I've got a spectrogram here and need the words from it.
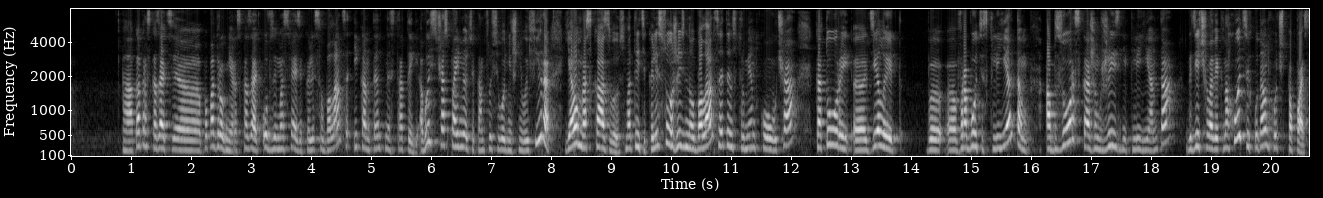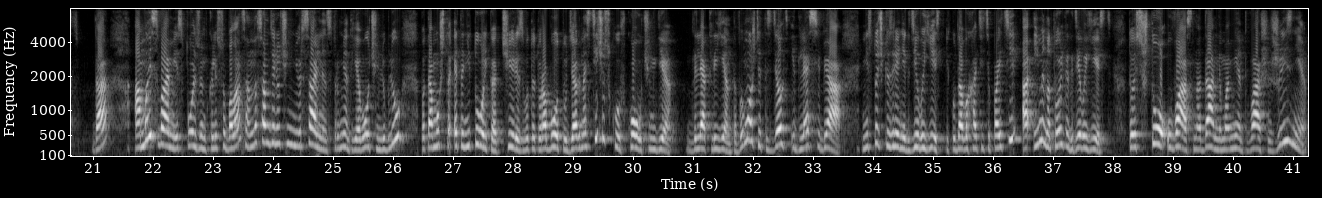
а, как рассказать, э, поподробнее рассказать о взаимосвязи колесо баланса и контентной стратегии. А вы сейчас поймете к концу сегодняшнего эфира, я вам рассказываю. Смотрите, колесо жизненного баланса – это инструмент коуча, который э, делает э, в работе с клиентом обзор, скажем, жизни клиента, где человек находится и куда он хочет попасть да? А мы с вами используем колесо баланса, оно на самом деле очень универсальный инструмент, я его очень люблю, потому что это не только через вот эту работу диагностическую в коучинге для клиента, вы можете это сделать и для себя, не с точки зрения, где вы есть и куда вы хотите пойти, а именно только где вы есть. То есть, что у вас на данный момент в вашей жизни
